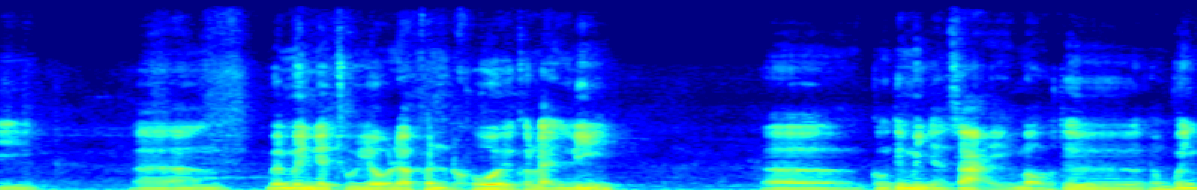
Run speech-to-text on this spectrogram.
thì à, bên mình là chủ yếu là phân khối các loại lý. Ờ, công ty mình đã giải mẫu từ trong Vinh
